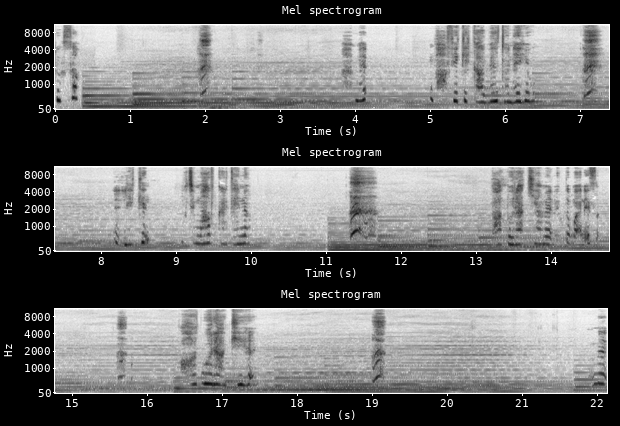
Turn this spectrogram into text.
रुखसा मैं माफ़ी के काबिल तो नहीं हूँ। लेकिन मुझे माफ़ कर देना। बहुत बुरा किया मैंने तुम्हारे साथ। बहुत बुरा किया है। मैं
